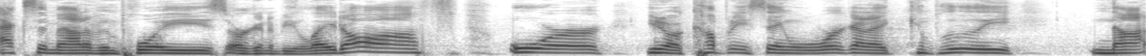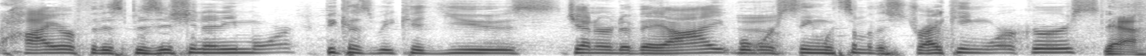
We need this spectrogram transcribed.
X amount of employees are going to be laid off, or you know, a company saying, "Well, we're going to completely not hire for this position anymore because we could use generative AI. What we're seeing with some of the striking workers Yeah.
